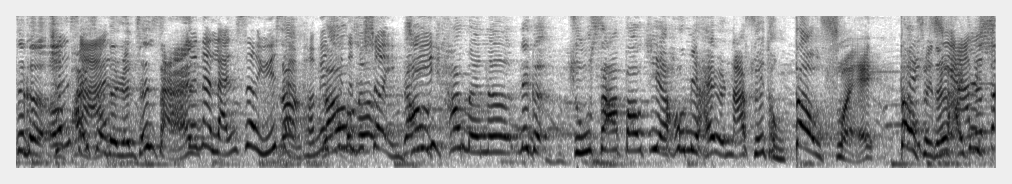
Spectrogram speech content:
这个呃、拍摄的人撑伞，对，那蓝色雨伞旁边真的是摄影机。他们呢，那个竹沙包竟然后面还有人拿水桶倒水，倒水的人还在笑。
